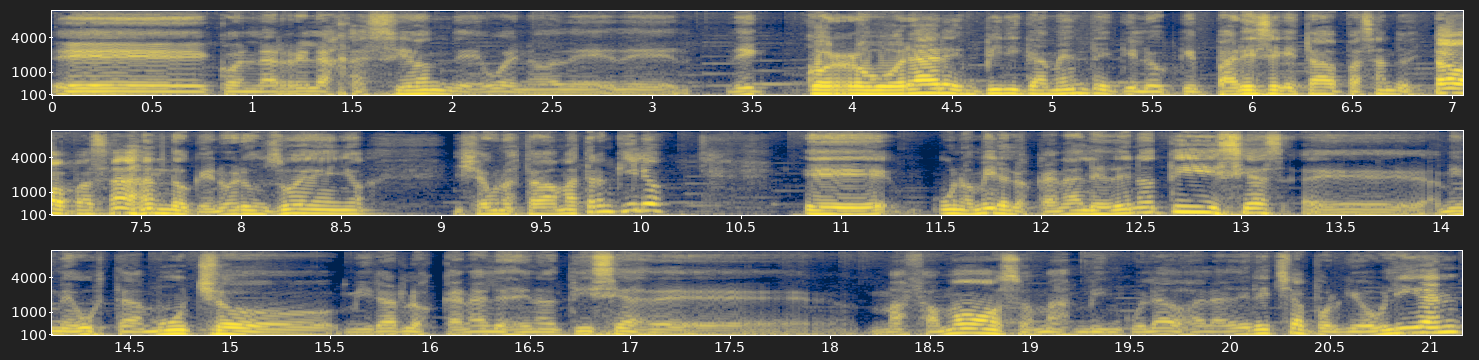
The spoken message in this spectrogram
eh, con la relajación de, bueno, de, corroborar empíricamente que lo que parece que estaba pasando estaba pasando, que no era un sueño, y ya uno estaba más tranquilo. eh, uno mira los canales de noticias, eh, a mí me gusta mucho mirar los canales de noticias más famosos, más vinculados a la derecha, porque obligan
